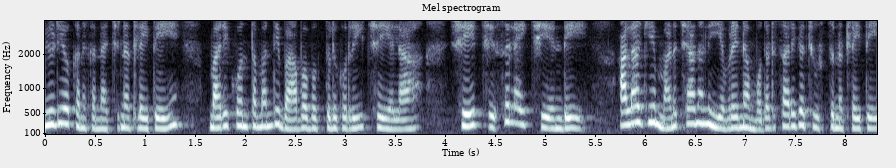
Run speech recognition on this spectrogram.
వీడియో కనుక నచ్చినట్లయితే మరికొంతమంది బాబా భక్తులకు రీచ్ చేయేలా షేర్ చేసి లైక్ చేయండి. అలాగే మన ఛానల్ని ఎవరైనా మొదటిసారిగా చూస్తున్నట్లయితే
